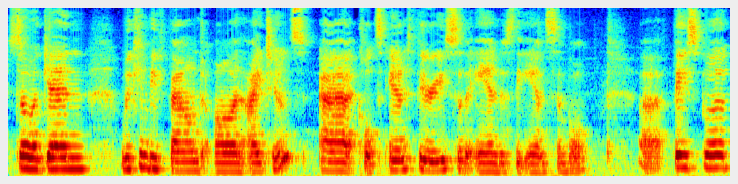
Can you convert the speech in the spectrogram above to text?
So, again, we can be found on iTunes at Cults and Theories, so the and is the and symbol. Uh, Facebook,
